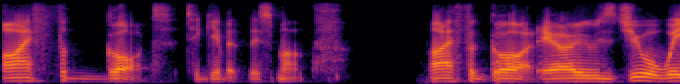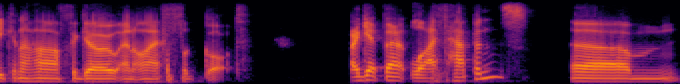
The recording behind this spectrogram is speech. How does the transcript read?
I forgot to give it this month. I forgot. It was due a week and a half ago and I forgot. I get that life happens. Um,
